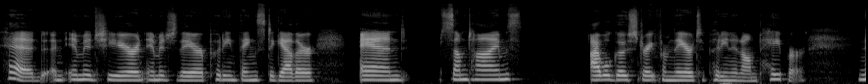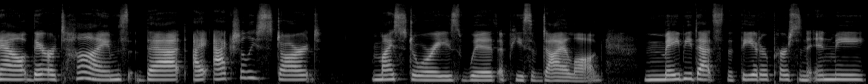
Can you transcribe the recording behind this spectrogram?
head an image here, an image there, putting things together. And sometimes I will go straight from there to putting it on paper. Now, there are times that I actually start my stories with a piece of dialogue. Maybe that's the theater person in me,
